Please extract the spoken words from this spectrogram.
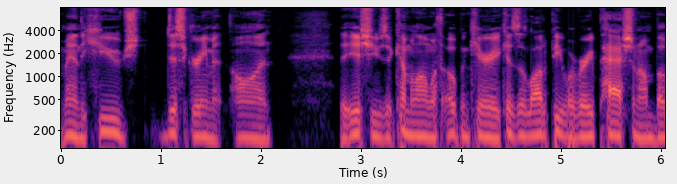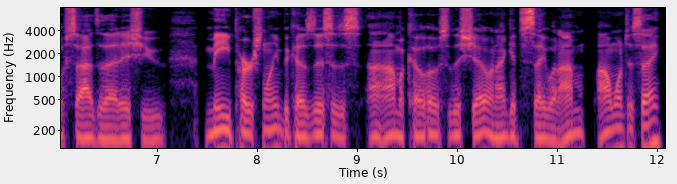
man the huge disagreement on the issues that come along with open carry because a lot of people are very passionate on both sides of that issue. Me personally, because this is I'm a co-host of this show and I get to say what I'm I want to say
